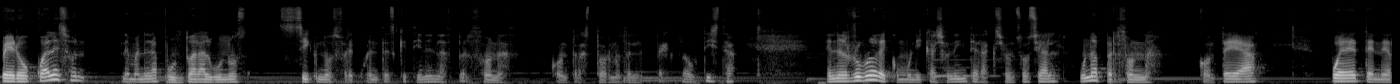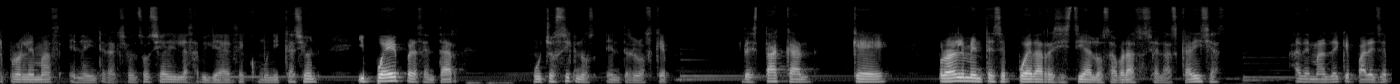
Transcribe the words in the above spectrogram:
Pero, ¿cuáles son de manera puntual algunos signos frecuentes que tienen las personas con trastornos del espectro autista? En el rubro de comunicación e interacción social, una persona con TEA puede tener problemas en la interacción social y las habilidades de comunicación y puede presentar muchos signos, entre los que destacan que probablemente se pueda resistir a los abrazos y a las caricias, además de que parece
